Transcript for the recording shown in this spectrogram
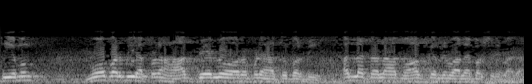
تیمم منہ پر بھی، اپنا ہاتھ پھیر لو اور اپنے ہاتھوں پر بھی۔ اللہ تعالیٰ معاف کرنے والا ہے بخشنے والا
